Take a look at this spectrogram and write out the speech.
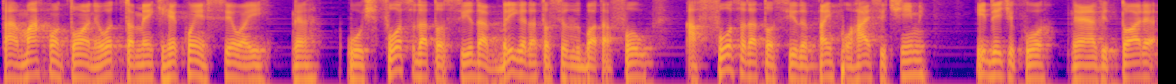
Tá, Marco Antônio, outro também que reconheceu aí né, o esforço da torcida, a briga da torcida do Botafogo, a força da torcida para empurrar esse time e dedicou né, a vitória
